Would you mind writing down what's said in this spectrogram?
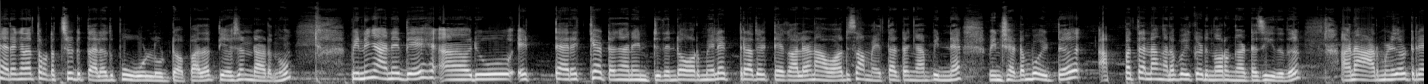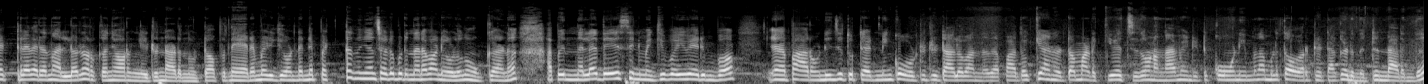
നേരം ഇങ്ങനെ തുടച്ചെടുത്താലേ അത് പോവുള്ളൂ കേട്ടോ അപ്പോൾ അത് അത്യാവശ്യം ഉണ്ടായിരുന്നു. പിന്നെ ഞാനിതേ ഒരു ഒരു എട്ടരക്കാട്ടോ ഞാൻ എനിക്ക് എന്റെ ഓർമ്മയിൽ എട്ടര അത് എട്ടേകാലാണ് ആ ഒരു സമയത്താട്ടോ ഞാൻ പിന്നെ വിൻഷേട്ടൻ പോയിട്ട് അപ്പം തന്നെ അങ്ങനെ പോയി കിടന്ന് ഉറങ്ങാട്ടോ ചെയ്തത്. അങ്ങനെ ആറ് മണി തൊട്ട് എട്ടര വരെ നല്ലൊരു ഉറക്കം ഞാൻ ഉറങ്ങിയിട്ടുണ്ടായിരുന്നു കേട്ടോ അപ്പോൾ നേരം വൈകിയോണ്ട് തന്നെ പെട്ടെന്ന് ഞാൻ ചെടി തന്നെ പണികൾ നോക്കുകയാണ്. അപ്പോൾ ഇന്നലെ അതേ സിനിമയ്ക്ക് പോയി വരുമ്പോൾ പാറോണ്ടിയും ചിത്തുട്ടേട്ടനെയും കോട്ടിട്ടിട്ടാലോ വന്നത്. അപ്പോൾ അതൊക്കെയാണ് കേട്ടോ മടക്കി വെച്ചത്. ഉണങ്ങാൻ വേണ്ടിയിട്ട് കോണിയുമ്പോൾ നമ്മൾ തോരട്ടിട്ടാണ് കിടന്നിട്ടുണ്ടായിരുന്നത്.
